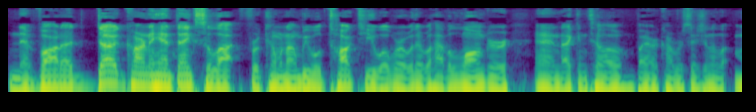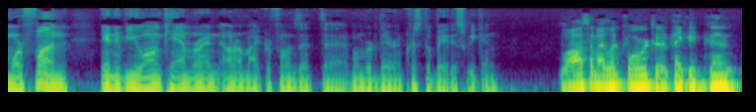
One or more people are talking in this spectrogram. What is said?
Nevada. Doug Carnahan, thanks a lot for coming on. We will talk to you while we're over there. We'll have a longer, and I can tell by our conversation, a lot more fun interview on camera and on our microphones at uh, when we're there in Crystal Bay this weekend. Well, awesome. I look forward to it. Thank you again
